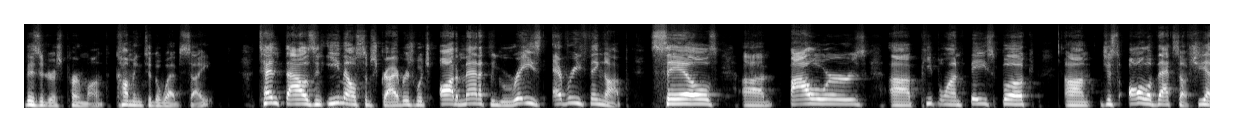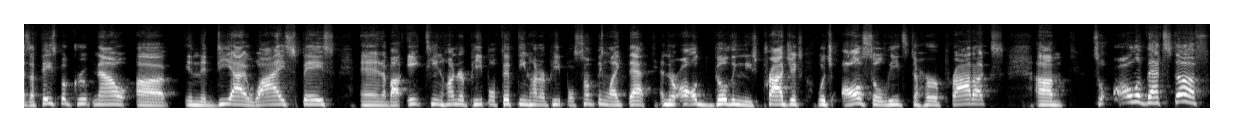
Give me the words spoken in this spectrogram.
visitors per month coming to the website. 10,000 email subscribers, which automatically raised everything up sales, uh, followers, uh, people on Facebook, um, just all of that stuff. She has a Facebook group now uh, in the DIY space and about 1,800 people, 1,500 people, something like that. And they're all building these projects, which also leads to her products. Um, so all of that stuff,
